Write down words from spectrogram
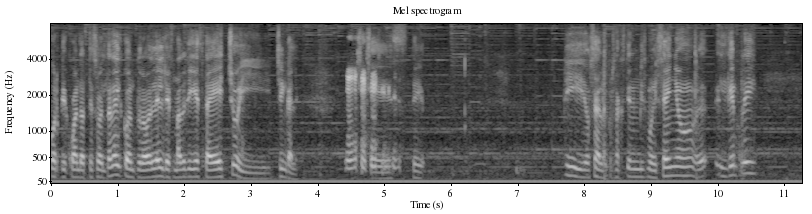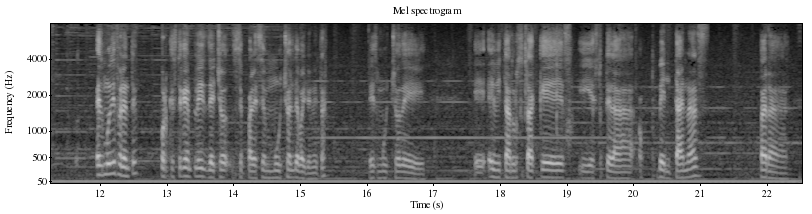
porque cuando te sueltan el control, el desmadre ya está hecho y chingale. Este. Y, o sea, los personajes tienen el mismo diseño. eh, El gameplay es muy diferente. Porque este gameplay, de hecho, se parece mucho al de Bayonetta. Es mucho de eh, evitar los ataques. Y esto te da ventanas para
